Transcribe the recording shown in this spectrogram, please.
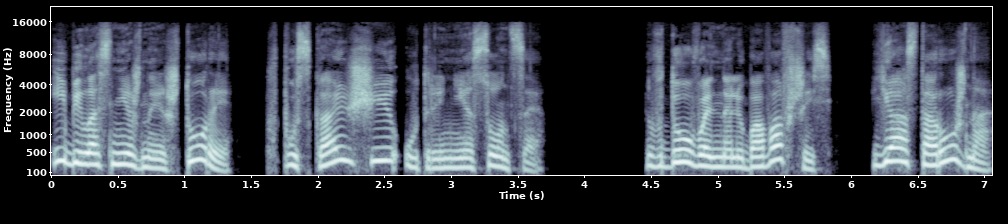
и белоснежные шторы, впускающие утреннее солнце. Вдоволь налюбовавшись, я осторожно,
